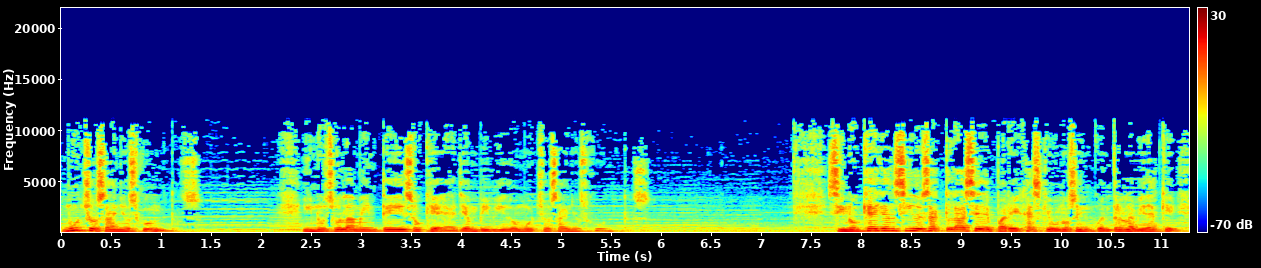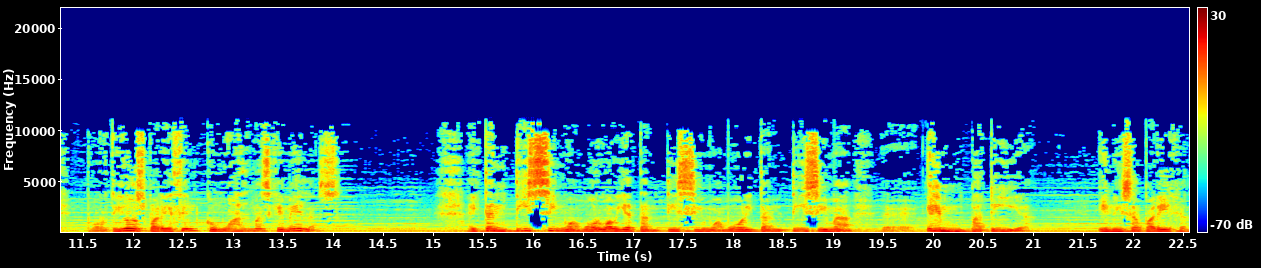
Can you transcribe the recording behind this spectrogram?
muchos años juntos. Y no solamente eso que hayan vivido muchos años juntos, sino que hayan sido esa clase de parejas que uno se encuentra en la vida que, por Dios, parecen como almas gemelas hay tantísimo amor o había tantísimo amor y tantísima eh, empatía en esa pareja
